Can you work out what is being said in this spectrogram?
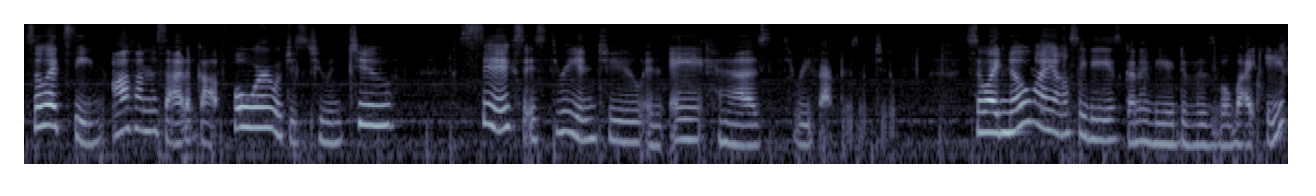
So let's see. Off on the side I've got 4, which is 2 and 2. 6 is 3 and 2, and 8 has 3 factors of 2. So I know my LCD is going to be divisible by 8.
